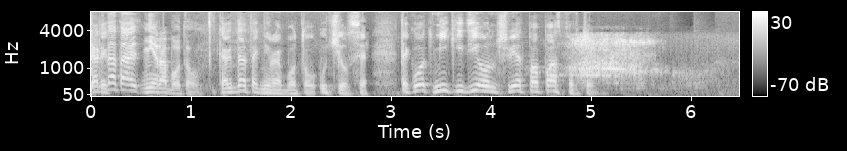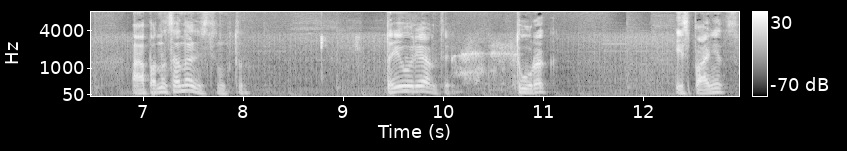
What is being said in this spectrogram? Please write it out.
Когда-то не работал. Когда-то не работал, учился. Так вот, Микки Ди, он швед по паспорту. А по национальности он кто? Три варианта. Турок, испанец,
